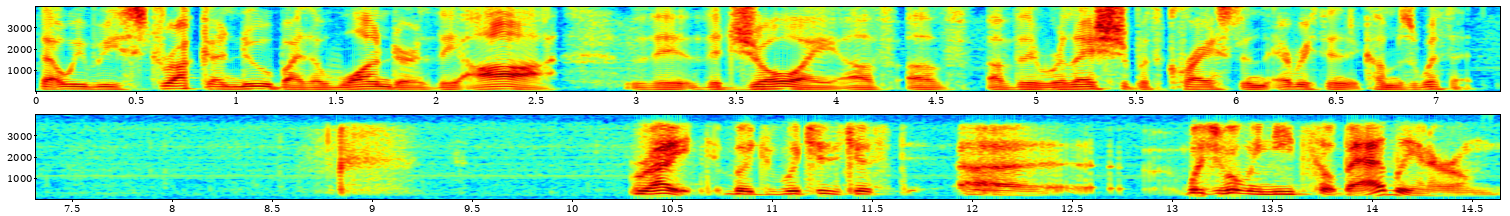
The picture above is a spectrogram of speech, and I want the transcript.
that we be struck anew by the wonder, the awe, the the joy of of of the relationship with Christ and everything that comes with it. Right, but which is just uh, which is what we need so badly in our own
